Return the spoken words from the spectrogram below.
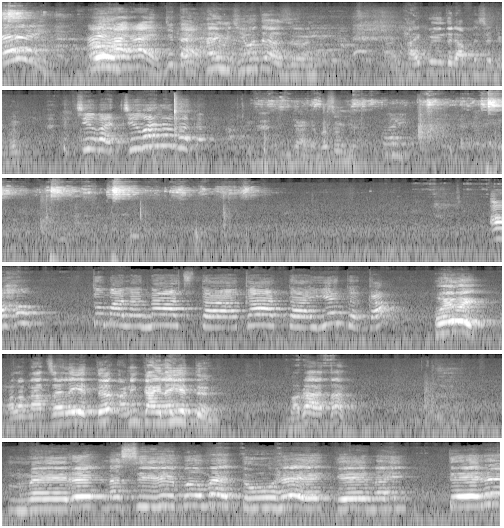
ए, हाय हाय हाय जिथं. आहे. हाय मी जिवंत आहे अजून. हाय कुणी तरी आपल्यासाठी पण. जीवा जीवाला बघा. घ्या घ्या बसून घ्या आहो तुम्हाला नाचता गाता येत का? होय होय. मला नाचायला येतं आणि गायला येतं. बघा आता. मेरे नसीब में तू है के नहीं? तेरे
